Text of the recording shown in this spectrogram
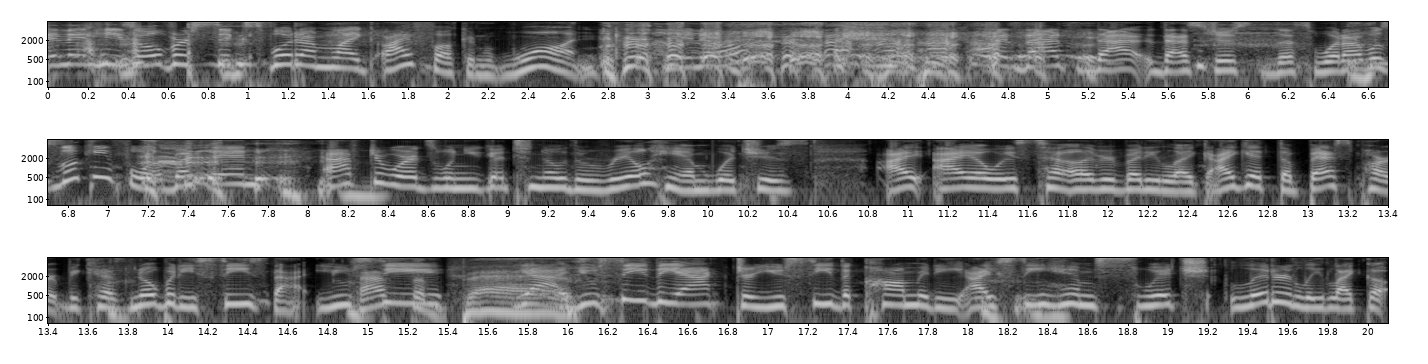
and then he's over six foot. I'm like, I fucking won, you know, because that's that. That's just that's what I was looking for. But then afterwards, when you get to know the real him, which is, I I always tell everybody like I get the best part because nobody sees that. You That's see, yeah, you see the actor, you see the comedy. I see him switch literally like a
